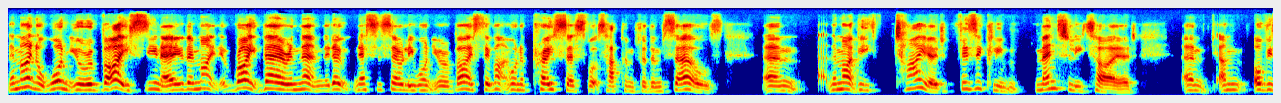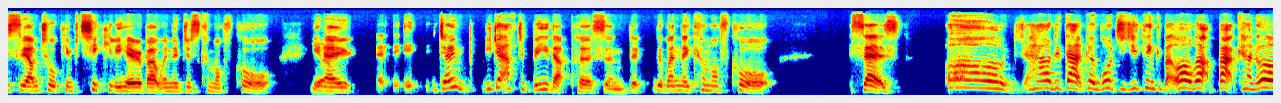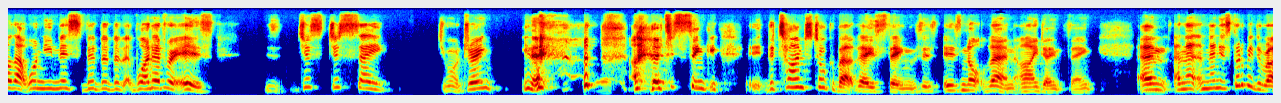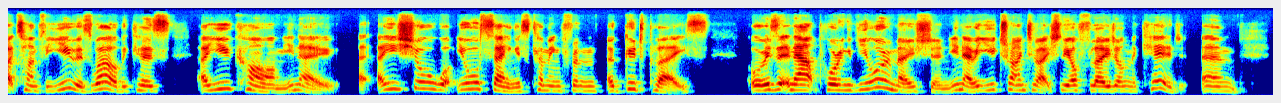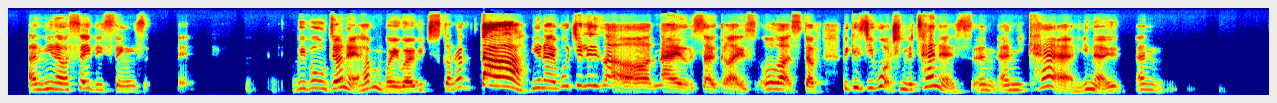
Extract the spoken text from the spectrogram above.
They might not want your advice you know they might right there and then they don't necessarily want your advice they might want to process what's happened for themselves. Um, they might be tired physically mentally tired. Um, I'm obviously I'm talking particularly here about when they've just come off court you yeah. know it, don't you don't have to be that person that, that when they come off court says oh how did that go? What did you think about oh that backhand oh that one you missed whatever it is. Just just say do you want a drink? You know, yeah. I just think the time to talk about those things is, is not then, I don't think. Um, and, then, and then it's got to be the right time for you as well, because are you calm? You know, are you sure what you're saying is coming from a good place? Or is it an outpouring of your emotion? You know, are you trying to actually offload on the kid? Um, and, you know, I say these things we've all done it, haven't we? Where we've just gone, ah, you know, would you lose? Oh no, so close, all that stuff, because you're watching the tennis and and you care, you know. And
